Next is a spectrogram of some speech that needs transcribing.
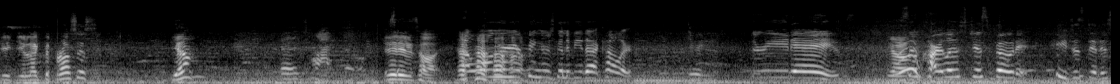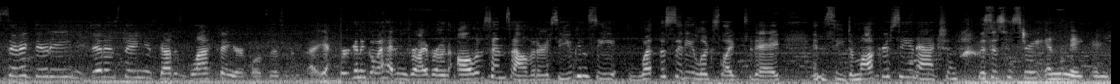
did you like the process? Yeah. It's hot though. It is hot. How long are your fingers going to be that color? Three. Three days. Yeah. So Carlos just voted. He just did his civic duty. He did his thing. He's got his black finger. Well, this one. Uh, yeah, we're gonna go ahead and drive around all of San Salvador so you can see what the city looks like today and see democracy in action. This is history in the making,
